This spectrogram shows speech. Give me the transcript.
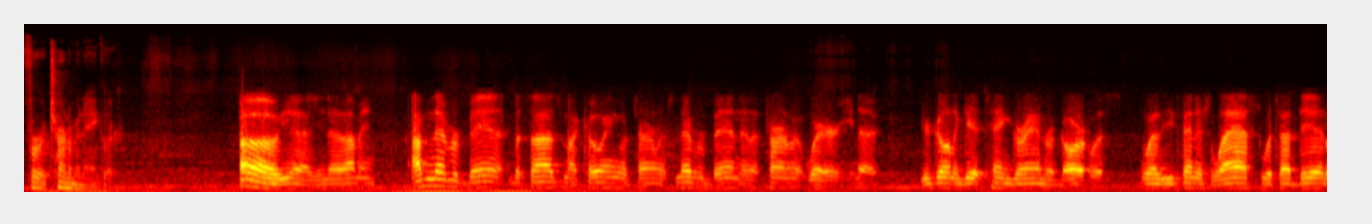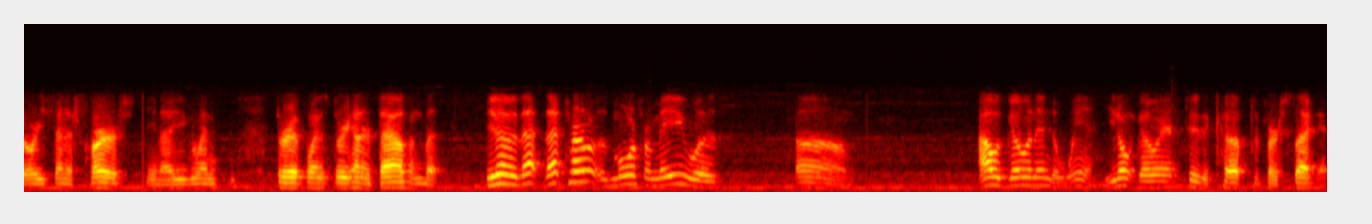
for a tournament angler. Oh yeah, you know, I mean, I've never been besides my co-angler tournaments, never been in a tournament where you know you're going to get ten grand regardless whether you finish last, which I did, or you finish first. You know, you win three up wins three hundred thousand, but you know that that tournament was more for me was um I was going in to win. You don't go into the cup to first second.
